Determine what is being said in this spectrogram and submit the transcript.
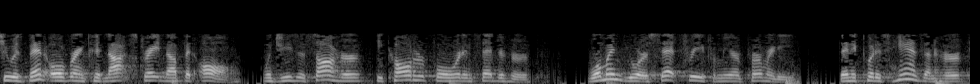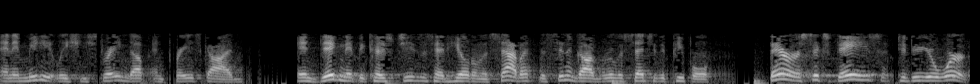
She was bent over and could not straighten up at all. When Jesus saw her, he called her forward and said to her, Woman, you are set free from your infirmity. Then he put his hands on her, and immediately she straightened up and praised God. Indignant because Jesus had healed on the Sabbath, the synagogue ruler said to the people, There are six days to do your work,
